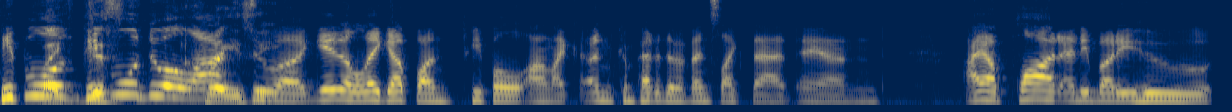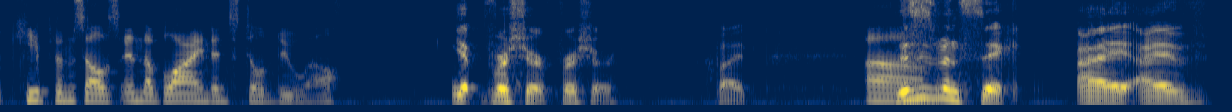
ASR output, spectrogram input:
people Like, will, people will do a lot crazy. to uh, get a leg up on people on like uncompetitive events like that, and I applaud anybody who keep themselves in the blind and still do well. Yep, for sure, for sure. But Um, this has been sick. I I've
